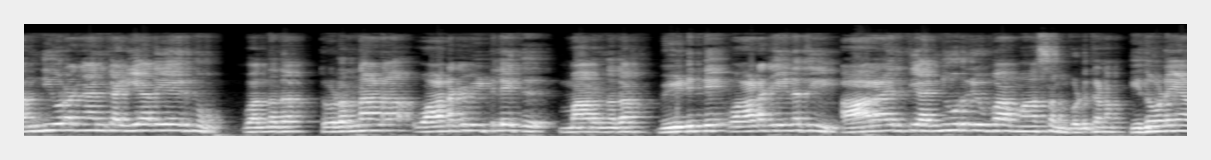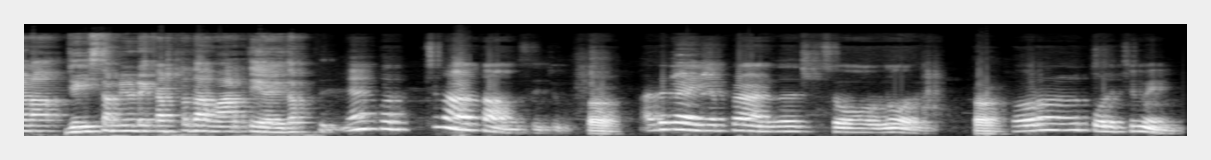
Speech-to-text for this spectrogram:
അന്തി ഉറങ്ങാൻ കഴിയാതെയായിരുന്നു വന്നത്. തുടർന്നാണ് വാടക വീട്ടിലേക്ക് മാറുന്നത്. വീടിന്റെ വാടക ഇനത്തിൽ ആറായിരത്തി അഞ്ഞൂറ് രൂപ മാസം കൊടുക്കണം. ഇതോടെയാണ് ജയ്സമ്മയുടെ കഷ്ടത വാർത്തയായത്. ഞാൻ കുറച്ച് നാൾ താമസിച്ചു. അത് കഴിഞ്ഞപ്പോഴാണ് ചോറെന്ന് ചോർന്ന് പറഞ്ഞു. ചോറ് പൊളിച്ചു മേഞ്ഞു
